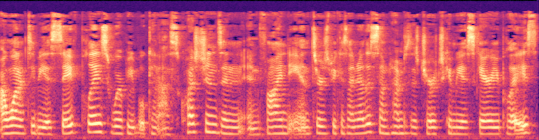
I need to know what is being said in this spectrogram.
I want it to be a safe place where people can ask questions and, and find answers because I know that sometimes the church can be a scary place.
